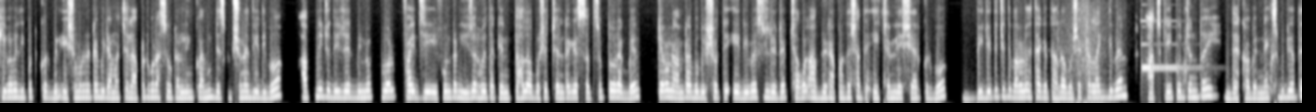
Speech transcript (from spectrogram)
কীভাবে রিপোর্ট করবেন, এই সম্পর্কে ভিডিও আমার চ্যানেলে আপলোড করা আছে, ওটার লিঙ্ক আমি ডিসক্রিপশনে দিয়ে দিব। আপনি যদি Redmi Note twelve five G এই ফোনটার ইউজার হয়ে থাকেন, তাহলে অবশ্যই চ্যানেলটাকে সাবস্ক্রাইব করে রাখবেন। কেননা আমরা ভবিষ্যতে এই ডিভাইস রিলেটেড সকল আপডেট আপনাদের সাথে এই চ্যানেলে শেয়ার করব। ভিডিওটি যদি ভালো লাগে থাকে, তাহলে অবশ্যই একটা লাইক দিবেন। আজকে এই পর্যন্তই। দেখা হবে নেক্সট ভিডিওতে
